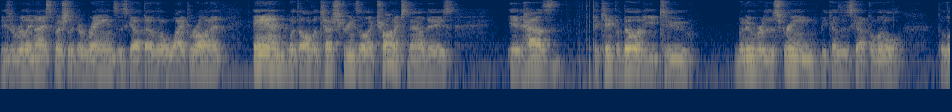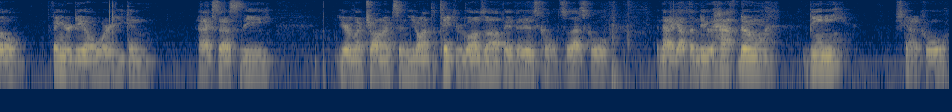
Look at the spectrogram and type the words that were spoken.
These are really nice, especially if it rains. It's got that little wiper on it. And with all the touchscreens electronics nowadays, it has the capability to maneuver the screen because it's got the little the little finger deal where you can access the your electronics and you don't have to take your gloves off if it is cold. So that's cool. And then I got the new half dome beanie, which is kind of cool,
